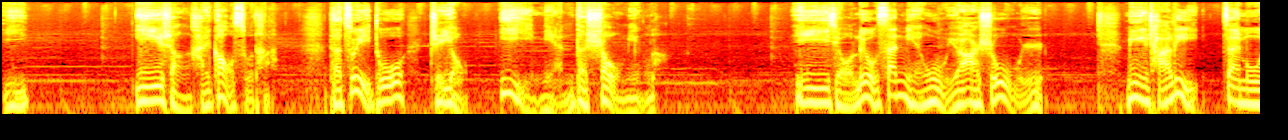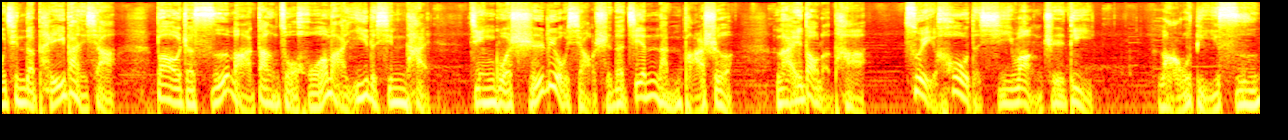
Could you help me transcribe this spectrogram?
医。医生还告诉他。他最多只有一年的寿命了。一九六三年五月二十五日，密查利在母亲的陪伴下，抱着死马当作活马医的心态，经过十六小时的艰难跋涉，来到了他最后的希望之地——劳迪斯。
